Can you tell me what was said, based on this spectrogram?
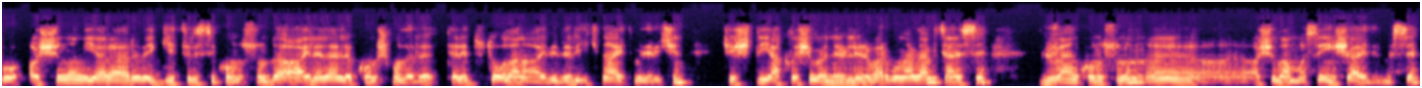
bu aşının yararı ve getirisi konusunda ailelerle konuşmaları, tereddütü olan aileleri ikna etmeleri için çeşitli yaklaşım önerileri var. Bunlardan bir tanesi güven konusunun e, aşılanması, inşa edilmesi.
